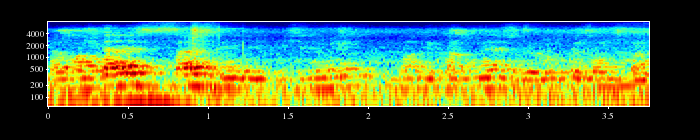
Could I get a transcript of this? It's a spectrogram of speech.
L'avantage, ça, je, le mets dans des conteneurs, je le représente comme.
